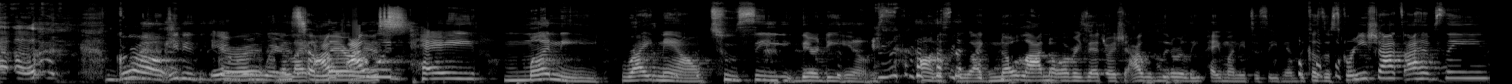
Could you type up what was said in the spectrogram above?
Uh-uh. Girl, it is everywhere. it's like I, I would pay money right now to see their DMs. Honestly, like no lie, no over exaggeration. I would literally pay money to see them because the screenshots I have seen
